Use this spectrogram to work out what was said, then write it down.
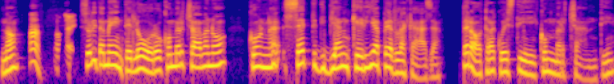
no? Ah, ok. Solitamente loro commerciavano con set di biancheria per la casa, però tra questi commercianti,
